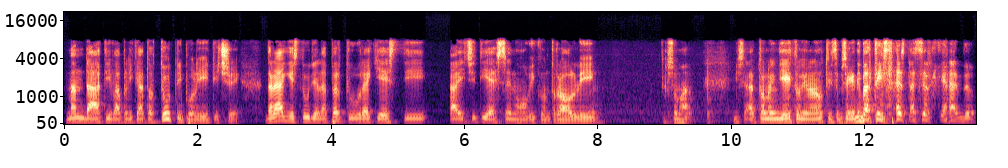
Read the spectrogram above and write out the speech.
mandati va applicato a tutti i politici. Draghi studia le aperture chiesti ai CTS nuovi controlli. Insomma, mi sa, torno indietro di una notizia, mi sa che Di Battista sta cercando,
